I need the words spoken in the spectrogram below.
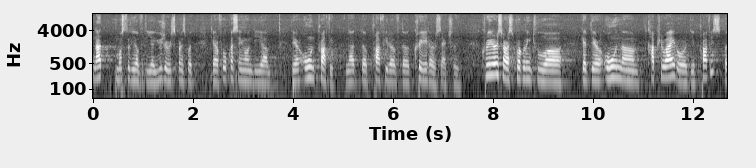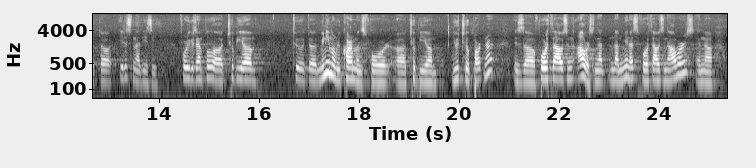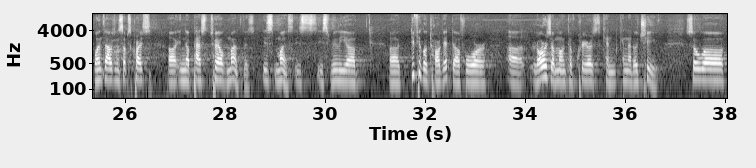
not mostly of the user experience, but they are focusing on the um, their own profit, not the profit of the creators. Actually, creators are struggling to uh, get their own um, copyright or the profits, but uh, it is not easy. For example, uh, to be a to the minimum requirements for uh, to be a YouTube partner is uh, 4,000 hours, not, not minutes, 4,000 hours and uh, 1,000 subscribers uh, in the past 12 months. Is, is months is is really a, a difficult target uh, for a large amount of creators can cannot achieve. So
